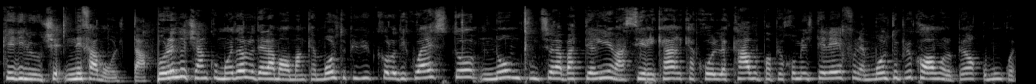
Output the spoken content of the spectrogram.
che di luce ne fa molta. Volendoci anche un modello della Moman che è molto più piccolo di questo, non funziona a batterie ma si ricarica col cavo proprio come il telefono, è molto più comodo, però comunque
